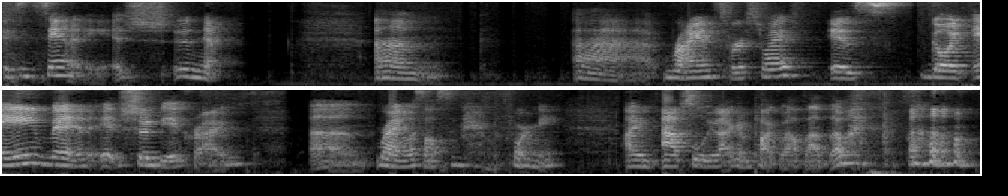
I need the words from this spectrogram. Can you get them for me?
It's insanity. It should no. Um, uh, Ryan's first wife is going, Amen. It should be a crime. Um, Ryan was also married before me. I'm absolutely not going to talk about that though. um,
